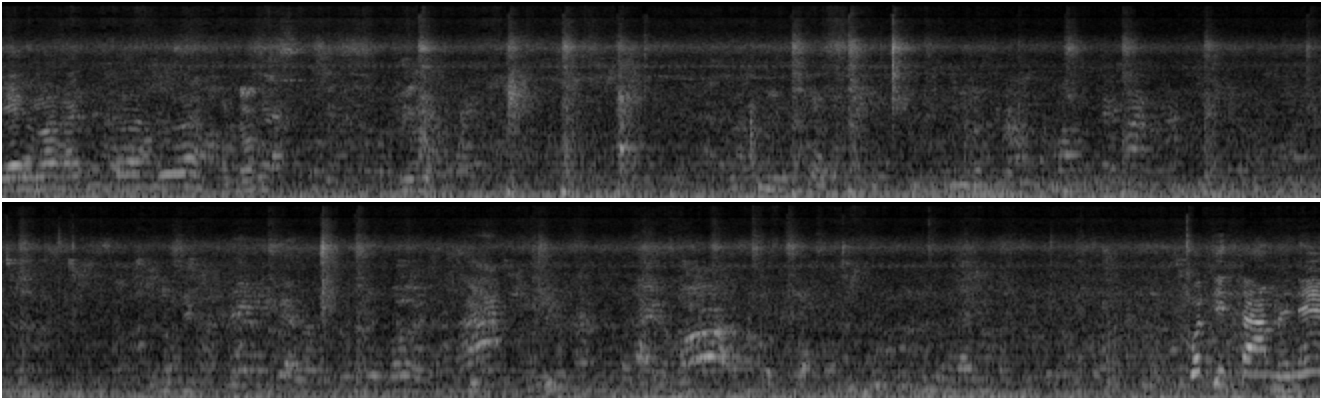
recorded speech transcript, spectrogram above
แยงย้อยไว้เพิ่นเด้อเด้อกดติดตามให้แน่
